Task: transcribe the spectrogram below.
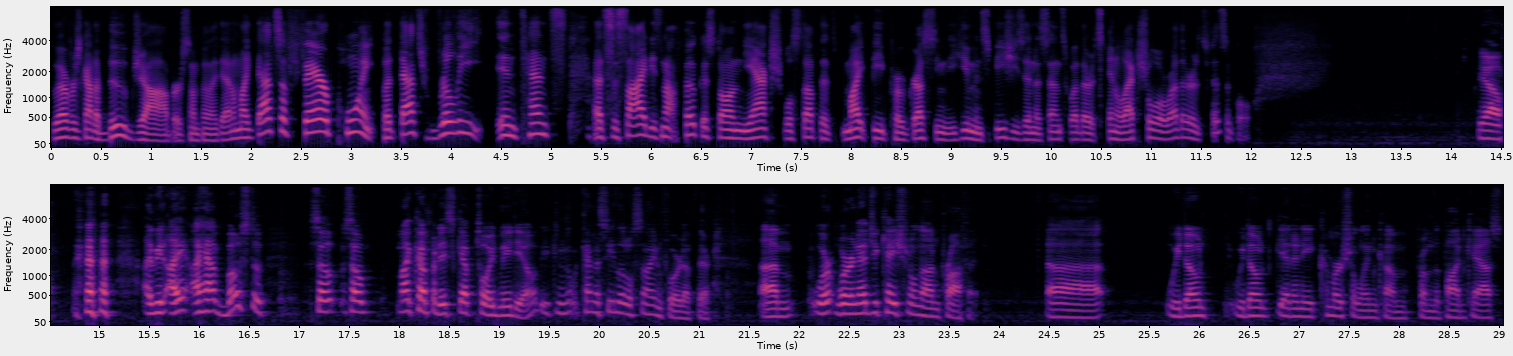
whoever's got a boob job or something like that. I'm like, that's a fair point, but that's really intense that society's not focused on the actual stuff that might be progressing the human species in a sense, whether it's intellectual or whether it's physical. Yeah. I mean, I, I have most of, so, so my company, Skeptoid Media, you can kind of see a little sign for it up there. Um, we're, we're an educational nonprofit. Uh, we don't we don't get any commercial income from the podcast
